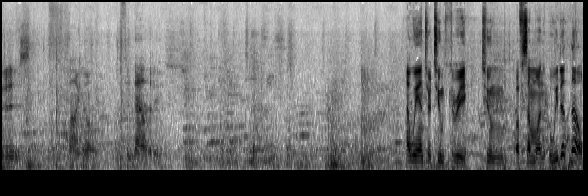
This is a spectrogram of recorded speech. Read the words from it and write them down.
it is. Final. The finality. And we enter tomb three, tomb of someone who we don't know.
